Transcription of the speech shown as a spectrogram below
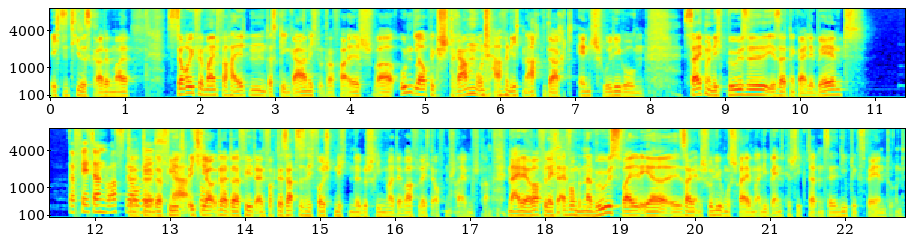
Ich zitiere das gerade mal. Sorry für mein Verhalten, das ging gar nicht und war falsch, war unglaublich stramm und habe nicht nachgedacht. Entschuldigung. Seid mir nicht böse, ihr seid eine geile Band. Da fehlt dann was, glaube ich. Da, fehlt, ja, ich so. glaube, da, da, fehlt einfach, der Satz ist nicht vollständig, den er geschrieben hat. Der war vielleicht auf dem Schreiben stramm. Nein, er war vielleicht einfach nervös, weil er äh, sein Entschuldigungsschreiben an die Band geschickt hat und seine Lieblingsband. Und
